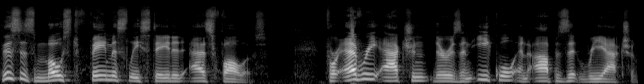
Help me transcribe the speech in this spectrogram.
This is most famously stated as follows. For every action, there is an equal and opposite reaction.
